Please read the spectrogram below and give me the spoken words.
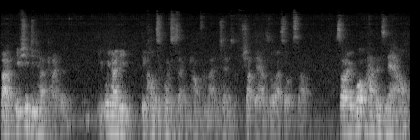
but if she did have COVID, we know the, the consequences that can come from that in terms of shutdowns and all that sort of stuff. So what happens now,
